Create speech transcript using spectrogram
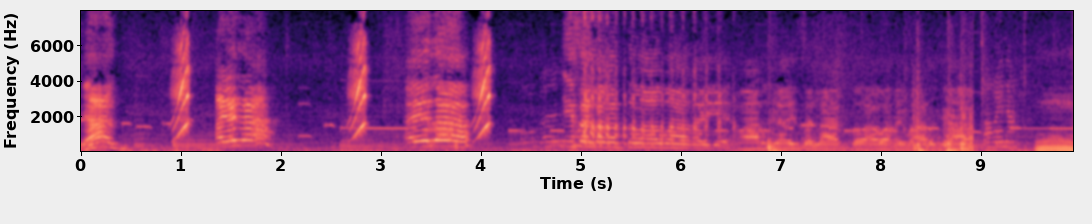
Yan! Ayan na! Ayan na! Isa lang ang tumama kay Marga. Isa lang tumama kay Marga. Okay na. Hmm.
